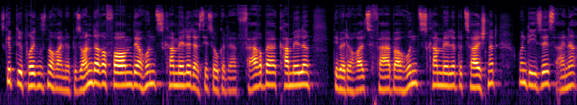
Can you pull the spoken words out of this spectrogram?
Es gibt übrigens noch eine besondere Form der Hundskamille, das ist die sogenannte Färberkamille. Die wird auch als Färberhundskamille bezeichnet und diese ist eine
